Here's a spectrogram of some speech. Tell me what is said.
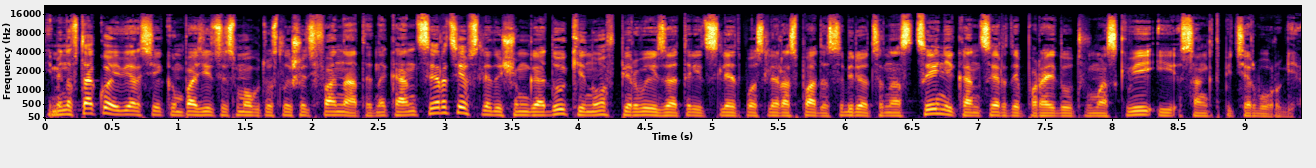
Именно в такой версии композиции смогут услышать фанаты на концерте. В следующем году кино впервые за 30 лет после распада соберется на сцене. Концерты пройдут в Москве и Санкт-Петербурге.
